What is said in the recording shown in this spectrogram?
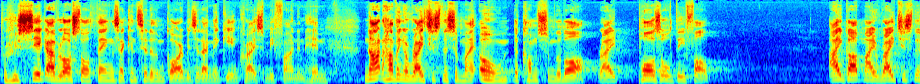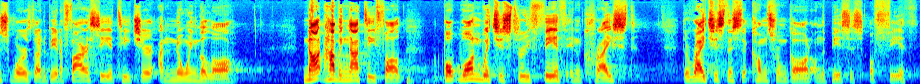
for whose sake I've lost all things. I consider them garbage that I may gain Christ and be found in him not having a righteousness of my own that comes from the law, right? Paul's old default. I got my righteousness worth out of being a Pharisee, a teacher, and knowing the law. Not having that default, but one which is through faith in Christ, the righteousness that comes from God on the basis of faith.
